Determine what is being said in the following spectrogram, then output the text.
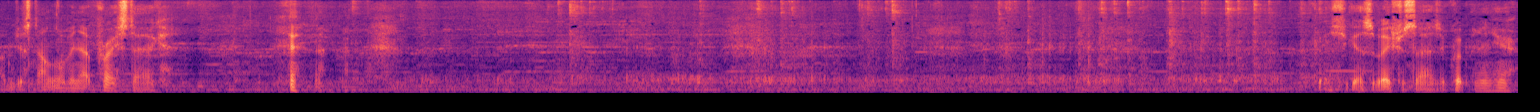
I'm just not loving that price tag. Guess you got some exercise equipment in here.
